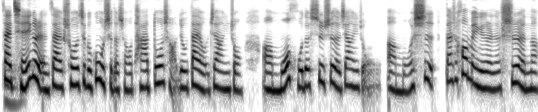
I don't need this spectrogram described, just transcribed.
在前一个人在说这个故事的时候，他多少就带有这样一种呃模糊的叙事的这样一种啊模式。但是后面一个人的诗人呢，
